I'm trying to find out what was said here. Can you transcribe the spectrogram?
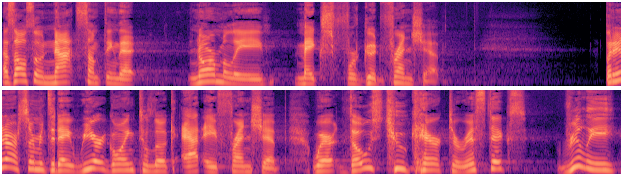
That's also not something that normally makes for good friendship. But in our sermon today, we are going to look at a friendship where those two characteristics really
